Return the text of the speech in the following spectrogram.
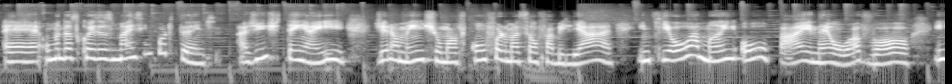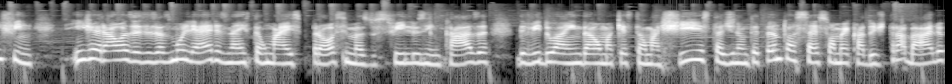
é uma das coisas mais importantes. A gente tem aí, geralmente, uma conformação familiar em que ou a mãe ou o pai, né, ou a avó, enfim, em geral, às vezes as mulheres, né, estão mais próximas dos filhos em casa, devido ainda a uma questão machista, de não ter tanto acesso ao mercado de trabalho.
